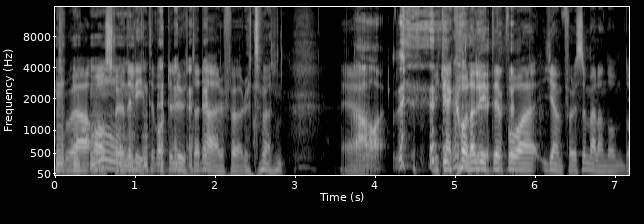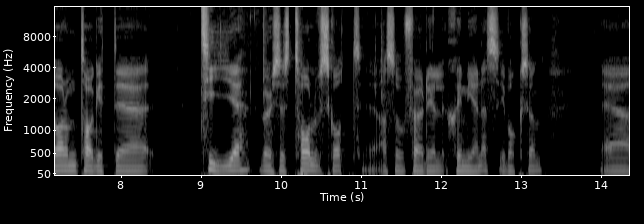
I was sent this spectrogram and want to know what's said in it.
tror jag avslöjade lite vart det lutade här förut men Ja. vi kan kolla lite på jämförelsen mellan dem. Då har de tagit eh, 10 versus 12 skott, eh, alltså fördel Jimenez i boxen. Eh,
